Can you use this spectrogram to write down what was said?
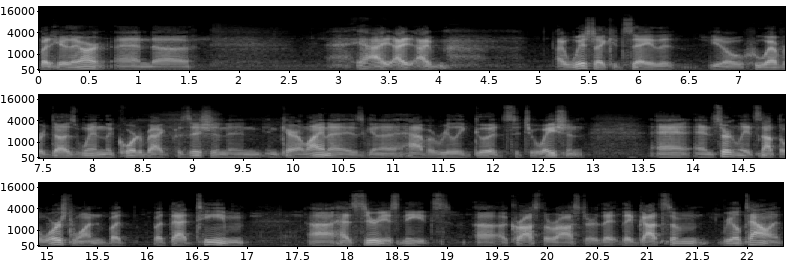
but here they are, and uh, yeah, I, I I I wish I could say that you know whoever does win the quarterback position in, in Carolina is going to have a really good situation, and and certainly it's not the worst one, but but that team uh, has serious needs. uh, across the roster. They they've got some real talent,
